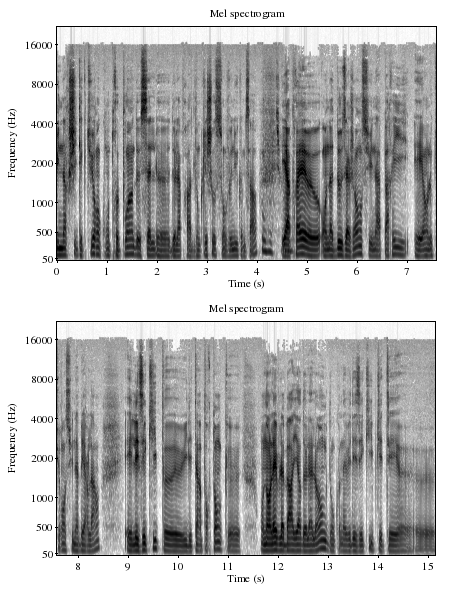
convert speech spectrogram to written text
une architecture en contrepoint de celle de, la Prade. Donc les choses sont venues comme ça. et après, on a deux agences, une à Paris et en l'occurrence une à Berlin. Et les équipes, il était important que on enlève la barrière de la langue. Donc on avait des équipes qui étaient, euh,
